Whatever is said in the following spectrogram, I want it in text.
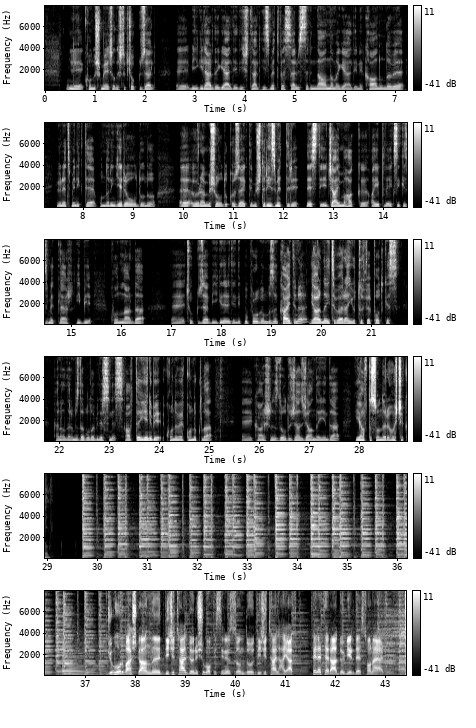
e, konuşmaya çalıştık. Çok güzel e, bilgiler de geldi. Dijital hizmet ve servislerin ne anlama geldiğini, kanunda ve yönetmelikte bunların yeri olduğunu e, öğrenmiş olduk. Özellikle müşteri hizmetleri desteği, cayma hakkı, ayıplı eksik hizmetler gibi konularda e, çok güzel bilgiler edindik. Bu programımızın kaydını yarından itibaren YouTube ve podcast kanallarımızda bulabilirsiniz. Haftaya yeni bir konu ve konukla e, karşınızda olacağız canlı yayında. İyi hafta sonları, hoşçakalın. Cumhurbaşkanlığı Dijital Dönüşüm Ofisi'nin sunduğu Dijital Hayat, TRT Radyo 1'de sona erdi.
